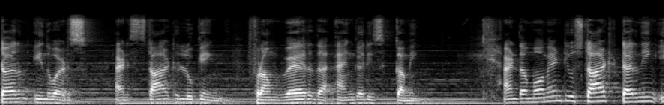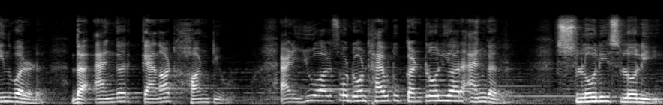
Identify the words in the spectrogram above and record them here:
turn inwards and start looking from where the anger is coming. And the moment you start turning inward, the anger cannot haunt you. And you also don't have to control your anger. Slowly, slowly,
